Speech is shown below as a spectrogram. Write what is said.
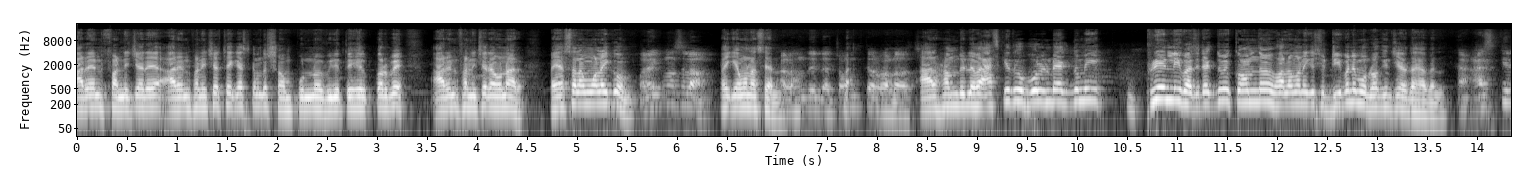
আর এন ফার্নিচারে আর এন ফার্নিচার থেকে আজকে আমাদের সম্পূর্ণ ভিডিওতে হেল্প করবে আর এন ফার্নিচারের ওনার ভাই আসসালামু আলাইকুম। ওয়ালাইকুম আসসালাম। ভাই কেমন আছেন? আলহামদুলিল্লাহ চমৎকার ভালো আছি। আলহামদুলিল্লাহ ভাই আজকে তো বলেন ভাই একদমই ফ্রেন্ডলি বাজেট একদমই কম দামে ভালো মানে কিছু ডিভান এবং রকিং চেয়ার দেখাবেন। হ্যাঁ, আজকের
